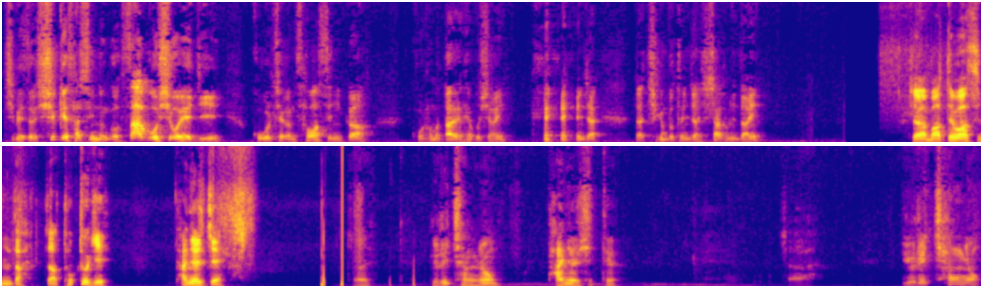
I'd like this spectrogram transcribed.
집에서 쉽게 살 수 있는 거 싸고 씌워야지. 그걸 제가 사왔으니까 그걸 한번 따라 해보시오. 자, 자, 지금부터 이제 시작합니다. 자, 마트에 왔습니다. 자, 톡톡이 단열재. 자, 유리창용 단열 시트. 자, 유리창용,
